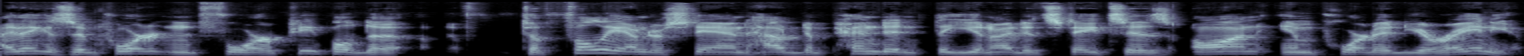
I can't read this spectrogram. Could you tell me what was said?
I think it's important for people to to fully understand how dependent the United States is on imported uranium.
